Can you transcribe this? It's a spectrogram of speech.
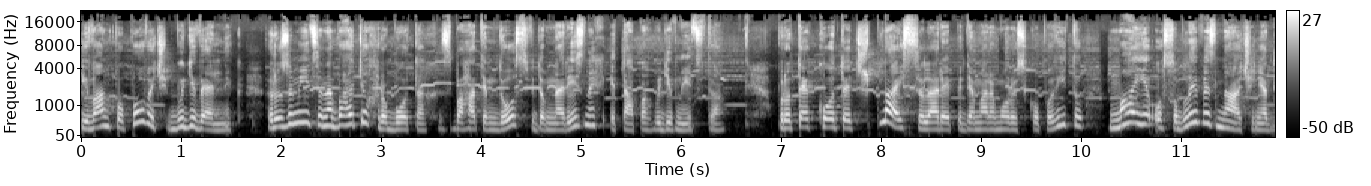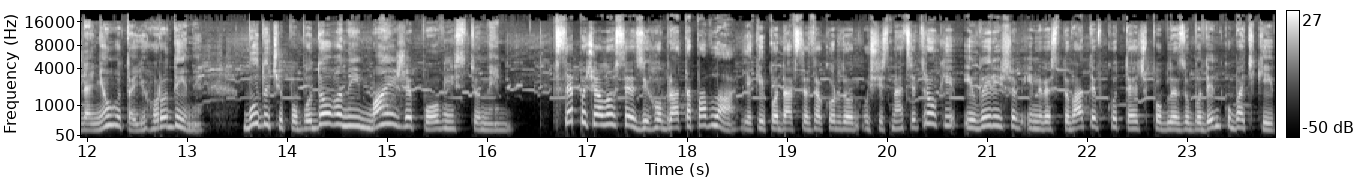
Іван Попович будівельник, розуміється на багатьох роботах з багатим досвідом на різних етапах будівництва. Проте котедж Плай з села Репідя Мараморського повіту має особливе значення для нього та його родини, будучи побудований майже повністю ним. Все почалося з його брата Павла, який подався за кордон у 16 років і вирішив інвестувати в котедж поблизу будинку батьків,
